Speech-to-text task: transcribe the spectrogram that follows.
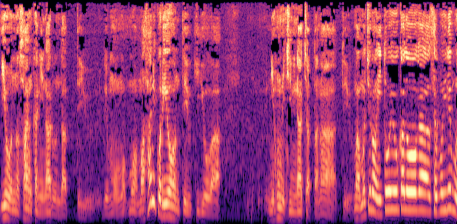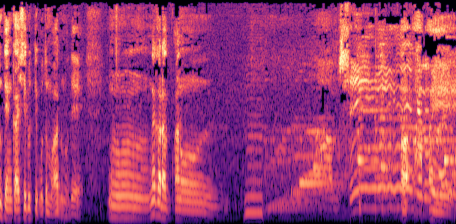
イオンの傘下になるんだっていう。でもうもうまさにこれイオンっていう企業は日本一になっちゃったなっていう。まあもちろんイトーヨーカドーがセブンイレブン展開してるっていうこともあるので、うーん、だから、あのーあ、えー、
